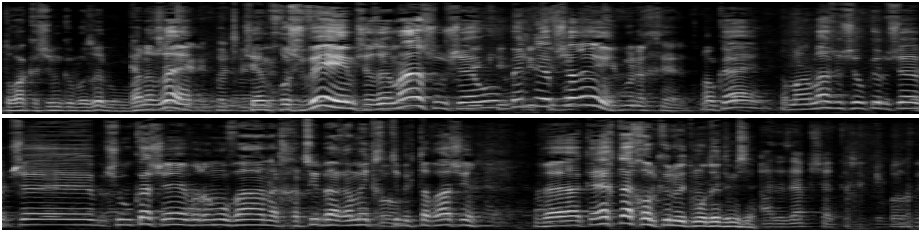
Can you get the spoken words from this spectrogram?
תורה קשים כברזל, במובן הזה כן, שהם חושבים שזה משהו שהוא בלתי אפשרי. כיוון אחר. אוקיי? כלומר, משהו שהוא כאילו, ש- שהוא קשה ולא מובן, חצי בארמית, חצי בכתב רש"י, ואיך אתה יכול כאילו להתמודד עם זה? אז זה הפשט קשה כברזל.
